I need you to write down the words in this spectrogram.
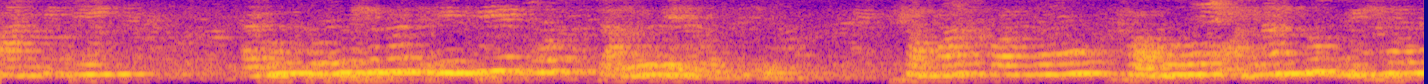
মার্কেটিং এবং প্রফেশনাল এমবিএ কোর্স চালু হয়ে গেছে সমাজকর্ম সহ অন্যান্য বিষয়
